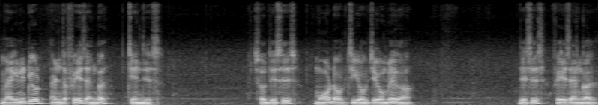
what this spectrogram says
magnitude and the phase angle changes. So this is mod of g of j omega. This is phase angle.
